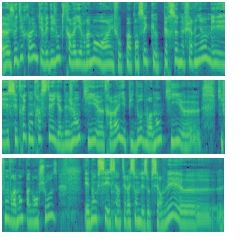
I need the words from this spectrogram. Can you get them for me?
Euh, je veux dire quand même qu'il y avait des gens qui travaillaient vraiment. Hein. Il faut pas penser que personne ne fait rien, mais c'est très contrasté. Il y a des gens qui euh, travaillent et puis d'autres vraiment qui euh, qui font vraiment pas grand chose. Et donc c'est intéressant de les observer. euh,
